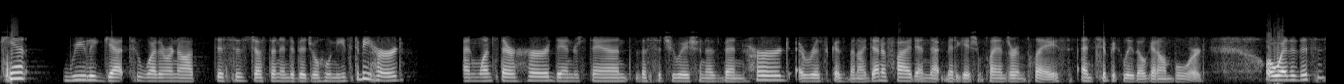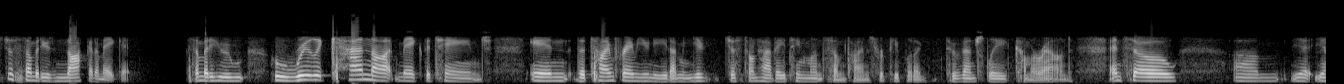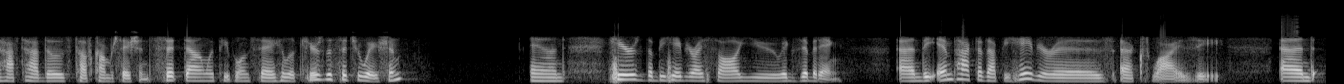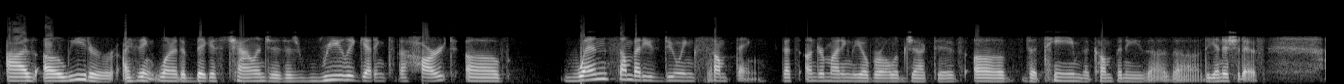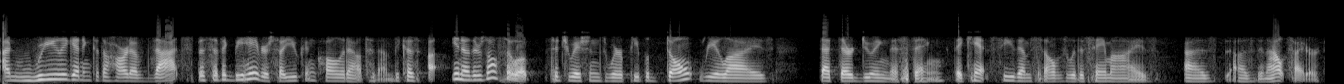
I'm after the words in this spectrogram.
you can't really get to whether or not this is just an individual who needs to be heard and once they're heard, they understand the situation has been heard, a risk has been identified, and that mitigation plans are in place, and typically they'll get on board or whether this is just somebody who's not going to make it, somebody who who really cannot make the change in the time frame you need. I mean, you just don't have 18 months sometimes for people to to eventually come around, and so. Um, you, you have to have those tough conversations. Sit down with people and say, "Hey, look, here's the situation, and here's the behavior I saw you exhibiting, and the impact of that behavior is X, Y, Z." And as a leader, I think one of the biggest challenges is really getting to the heart of when somebody's doing something that's undermining the overall objective of the team, the company, the, the, the initiative, and really getting to the heart of that specific behavior so you can call it out to them. Because, uh, you know, there's also uh, situations where people don't realize that they're doing this thing. They can't see themselves with the same eyes as, as an outsider.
